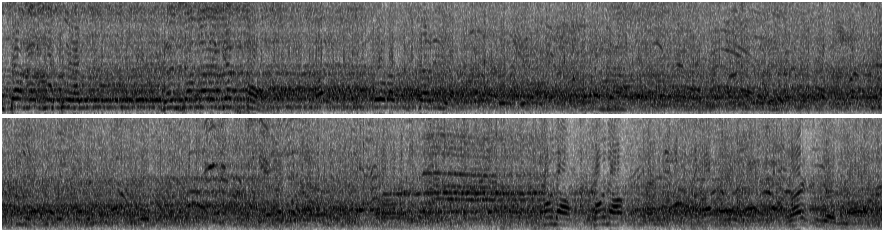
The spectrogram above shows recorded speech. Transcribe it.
أصغر ذكور بنجامين Oyna. Nice to go now.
